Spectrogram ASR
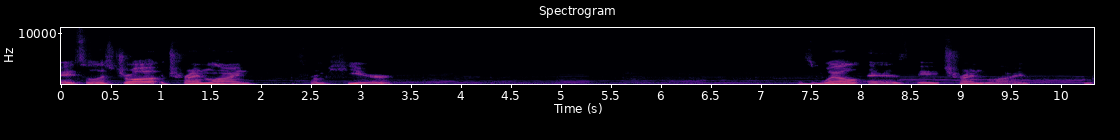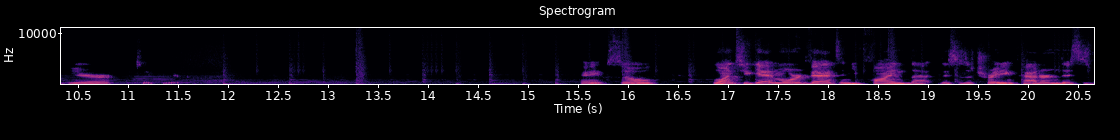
Okay, so let's draw a trend line from here. As well as a trend line from here to here. Okay, so once you get more advanced and you find that this is a trading pattern, this is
